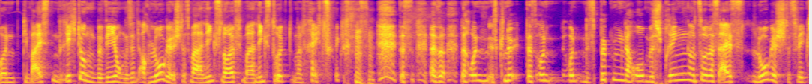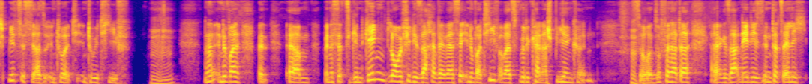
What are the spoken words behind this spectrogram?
Und die meisten Richtungen, Bewegungen sind auch logisch, dass man nach links läuft, man nach links drückt man nach rechts drückt. das, also nach unten ist Knö das un unten ist Bücken, nach oben ist Springen und so, das ist alles logisch, deswegen spielt es ja so intuitiv. Mhm. Ne, weil, wenn, ähm, wenn es jetzt die gegenläufige Sache wäre, wäre es sehr innovativ, aber es würde keiner spielen können. So, insofern hat er, hat er gesagt, nee, die sind tatsächlich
